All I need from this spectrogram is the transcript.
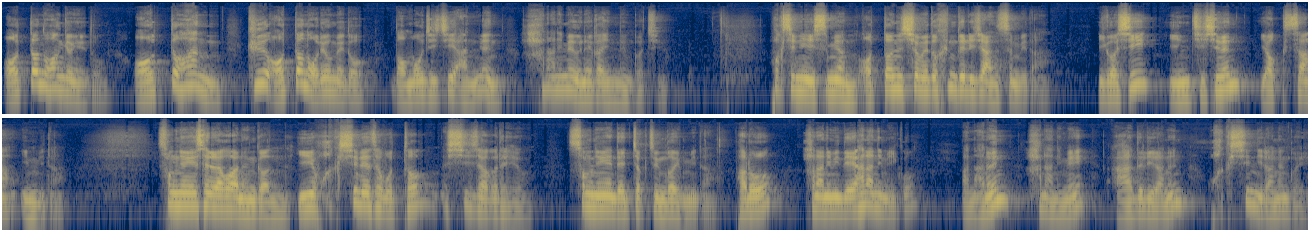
어떤 환경에도 어떠한 그 어떤 어려움에도 넘어지지 않는 하나님의 은혜가 있는 거지요. 확신이 있으면 어떤 시험에도 흔들리지 않습니다. 이것이 인치시는 역사입니다. 성령의 세례라고 하는 건 이 확신에서부터 시작을 해요. 성령의 내적 증거입니다. 바로 하나님이 내 하나님이고 아, 나는 하나님의 아들이라는 확신이라는 거예요.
